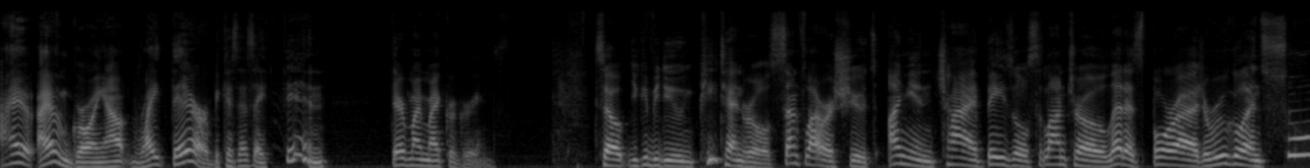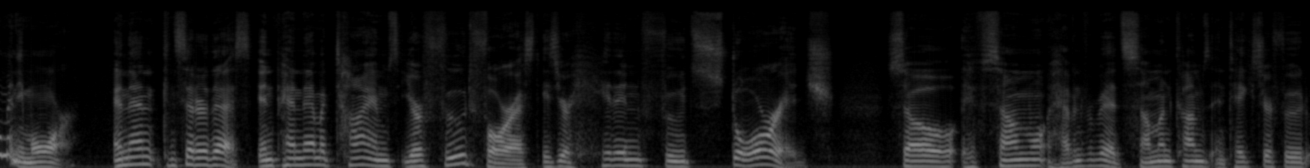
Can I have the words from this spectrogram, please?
I, I have them growing out right there because as I thin, they're my microgreens. So you could be doing pea tendrils, sunflower shoots, onion, chive, basil, cilantro, lettuce, borage, arugula, and so many more. And then consider this in pandemic times, your food forest is your hidden food storage. So if some, heaven forbid, someone comes and takes your food,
